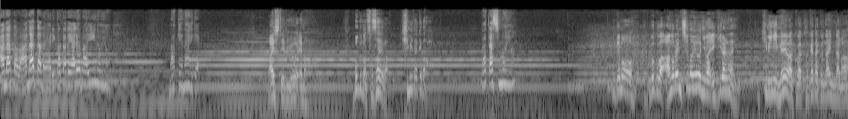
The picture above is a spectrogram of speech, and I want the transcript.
あなたはあなたのやり方でやればいいのよ。負けないで。愛しているよエマ。僕の支えは君だけだ。私もよでも僕はあの連中のようには生きられない。君に迷惑はかけたくないんだが。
